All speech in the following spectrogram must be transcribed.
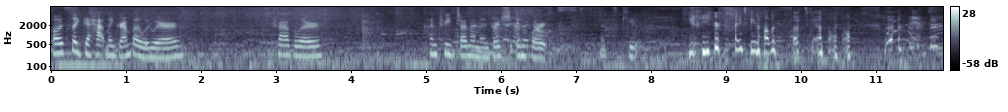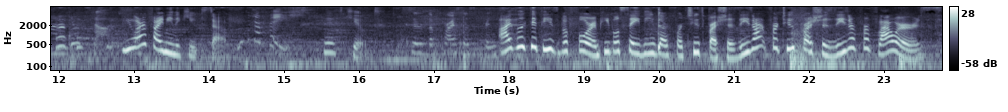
Oh, it's like a hat my grandpa would wear. Traveler. Country gentleman, British imports. That's cute. You're finding all the stuffed animals. You are finding the cute stuff. It is cute. The priceless princess. I've looked at these before and people say these are for toothbrushes. These aren't for toothbrushes. These are for flowers.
